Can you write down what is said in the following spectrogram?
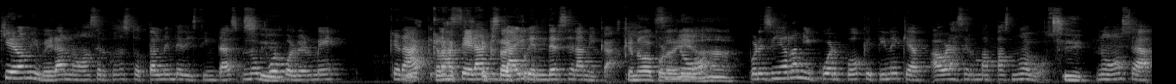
Quiero mi verano hacer cosas totalmente distintas. No Sí. por volverme crack, Crack, en cerámica exacto. y vender cerámica. Es que no va por ahí, sino ajá. por enseñarle a mi cuerpo que tiene que ahora hacer mapas nuevos. Sí. ¿no? O sea,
